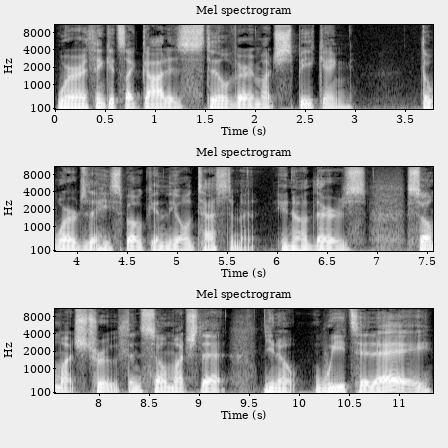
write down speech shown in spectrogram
Where I think it's like God is still very much speaking the words that he spoke in the Old Testament. You know, there's so much truth and so much that, you know, we today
